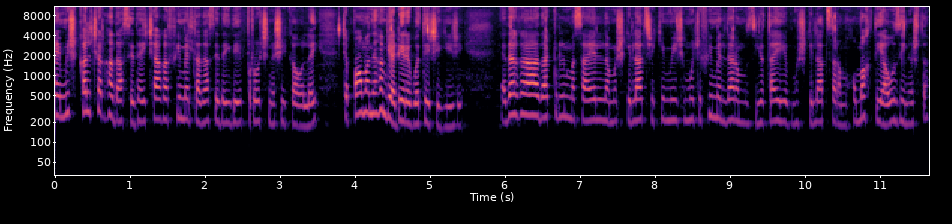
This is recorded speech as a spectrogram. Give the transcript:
آی میژ کلچر هم داسې دی چې هغه فیمیل ته داسې دی د اپروچ نشي کولای چې په باندې هم بیا ډیره ګوتې چګیږي دغه دا ټول مسایل مشکلات چې کوم وی چې مو چې فیمیل دره مزیتای مشکلات سره مخ مخ دي او ځینشته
